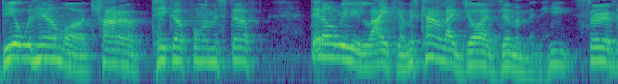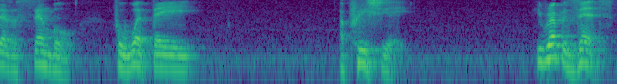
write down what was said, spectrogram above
deal with him or try to take up for him and stuff, they don't really like him. It's kind of like George Zimmerman. He serves as a symbol for what they appreciate. He represents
